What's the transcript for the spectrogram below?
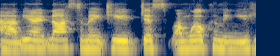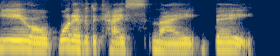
um, you know, nice to meet you, just I'm welcoming you here, or whatever the case may be.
